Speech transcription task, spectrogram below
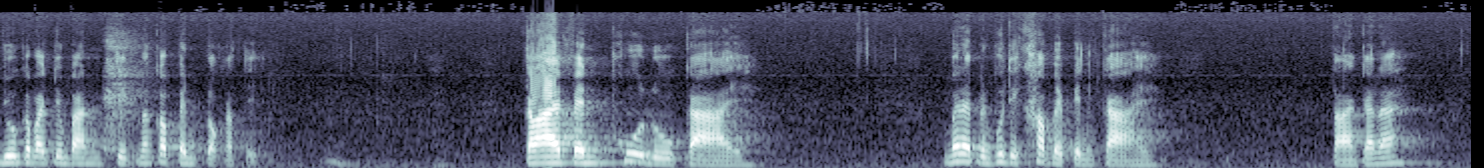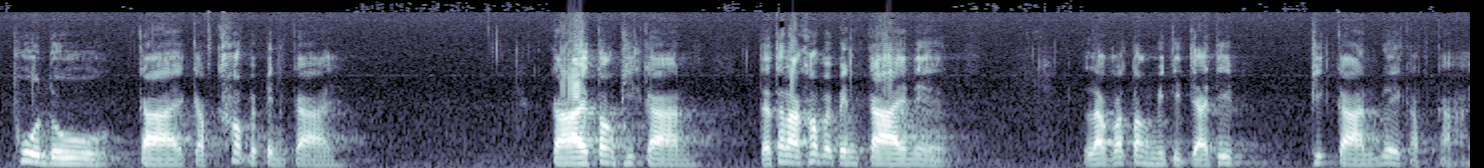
อยู่กับปัจจุบันจิตมันก็เป็นปกติ กลายเป็นผู้ดูกาย ไม่ได้เป็นผู้ที่เข้าไปเป็นกาย ต่างกันนะ ผู้ดูกายกับเข้าไปเป็นกาย กายต้องพิการ แต่ถ้าเราเข้าไปเป็นกายเนี่ยเราก็ต้องมีจิตใจที่พิการด้วยกับกาย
